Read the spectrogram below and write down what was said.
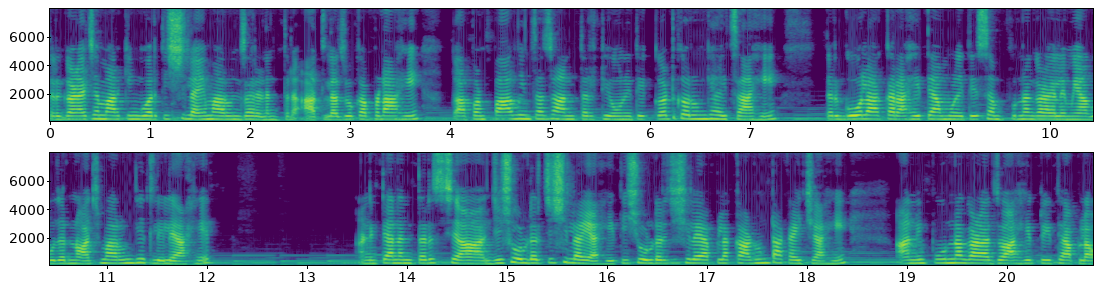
तर गळ्याच्या मार्किंगवरती शिलाई मारून झाल्यानंतर आतला जो कपडा आहे तो आपण पाव इंचाचं अंतर ठेवून इथे कट करून घ्यायचा आहे. तर गोल आकार आहे त्यामुळे ते संपूर्ण गळ्याला मी अगोदर नॉच मारून घेतलेले आहेत. आणि त्यानंतर जी शोल्डरची शिलाई आहे ती शोल्डरची शिलाई आपल्याला काढून टाकायची आहे. आणि पूर्ण गळा जो आहे तो इथे आपला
